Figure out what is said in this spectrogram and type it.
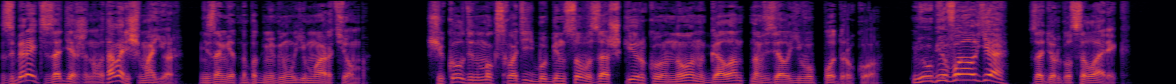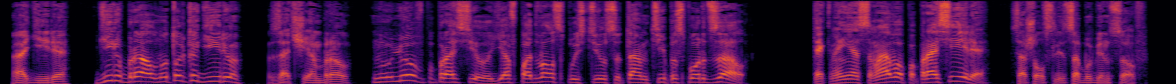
«Забирайте задержанного, товарищ майор», — незаметно подмигнул ему Артем. Щеколдин мог схватить Бубенцова за шкирку, но он галантно взял его под руку. «Не убивал я!» — задергался Ларик. «А Гиря?» «Гирю брал, но только гирю». «Зачем брал?» «Ну, Лев попросил, я в подвал спустился, там типа спортзал». «Так меня самого попросили», — сошел с лица Бубенцов.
